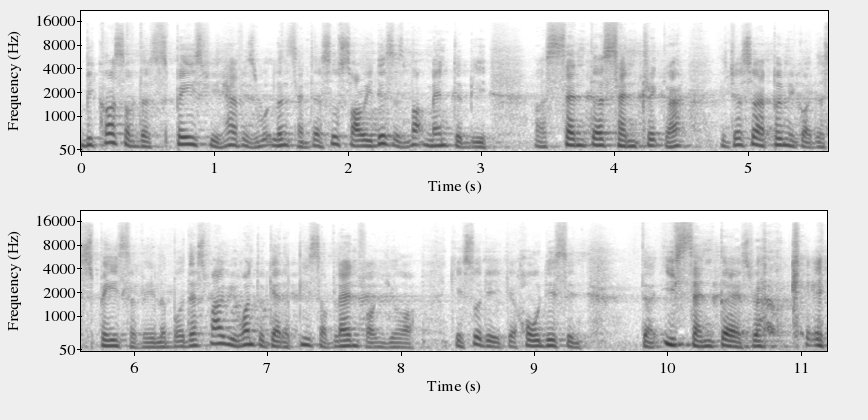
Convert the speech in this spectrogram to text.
because of the space we have is Woodland Center, so sorry, this is not meant to be uh, center-centric. Huh? It just so happened we got the space available. That's why we want to get a piece of land for your, okay, so they can hold this in the East Center as well, okay?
